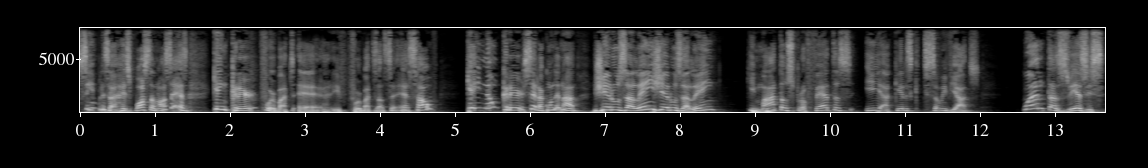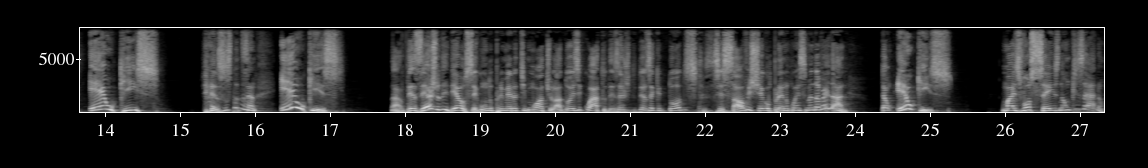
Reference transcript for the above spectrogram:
Simples, a resposta nossa é essa. Quem crer for bat- é, e for batizado é salvo. Quem não crer será condenado. Jerusalém, Jerusalém, que mata os profetas e aqueles que te são enviados. Quantas vezes eu quis, Jesus está dizendo, eu quis. Ah, o desejo de Deus, segundo 1 Timóteo lá 2 e 4, o desejo de Deus é que todos se salvem e cheguem ao pleno conhecimento da verdade. Então, eu quis, mas vocês não quiseram.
